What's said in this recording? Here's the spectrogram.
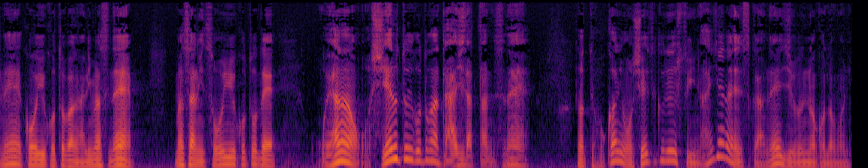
ね、こういう言葉がありますね。まさにそういうことで、親が教えるということが大事だったんですね。だって他に教えてくれる人いないじゃないですかね、自分の子供に。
